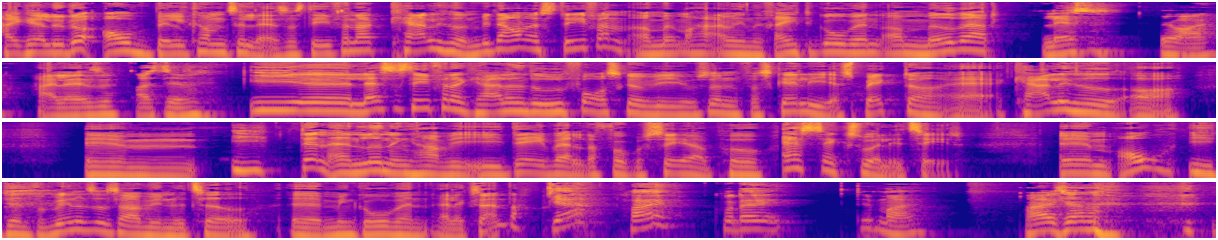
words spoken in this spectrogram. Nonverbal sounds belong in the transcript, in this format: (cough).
Hej kære lytter, og velkommen til Lasse og Stefan og Kærligheden. Mit navn er Stefan, og med mig har jeg min rigtig god ven og medvært. Lasse, det er mig. Hej Lasse. Hej Stefan. I uh, Lasse og Stefan og Kærligheden, der udforsker vi jo sådan forskellige aspekter af kærlighed, og øhm, i den anledning har vi i dag valgt at fokusere på aseksualitet. Øhm, og i den forbindelse så har vi inviteret øh, min gode ven Alexander. Ja, hej, goddag, det er mig. Hej Alexander.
